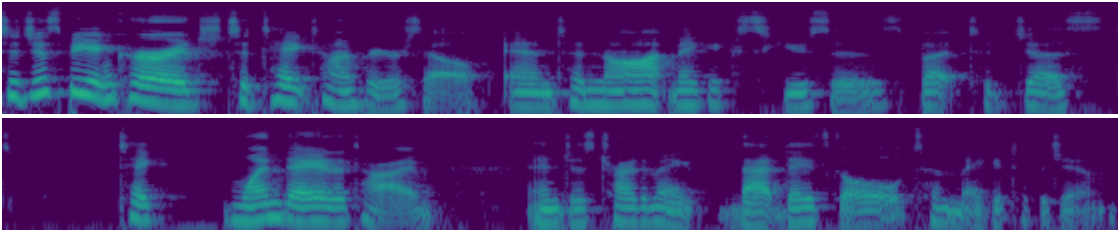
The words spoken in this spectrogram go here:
to just be encouraged to take time for yourself and to not make excuses, but to just take one day at a time and just try to make that day's goal to make it to the gym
